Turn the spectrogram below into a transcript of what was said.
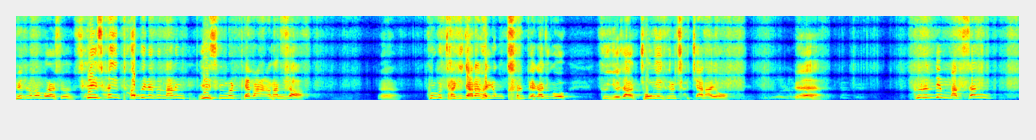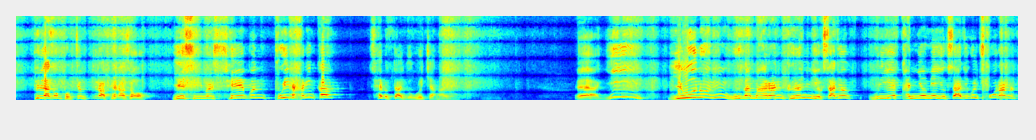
베드로가 뭐라 했어요? 세상이 다 변해도 나는 예수님을 배반 안 합니다. 예. 그리고 자기 자랑하려고 칼을 빼가지고 그 여자 종의 귀를 쳤잖아요. 예. 그런데 막상 빌라도 법정 뜰 앞에 가서 예수님을 세 번 부인하니까 새벽 달고 그랬잖아요. 예, 이 예언은 우리가 말한 그런 역사적 우리의 관념의 역사적을 초월하는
